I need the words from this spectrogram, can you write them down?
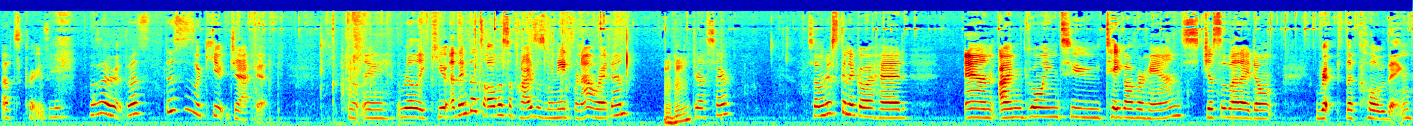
That's crazy. Those are that's this is a cute jacket. Really, really cute. I think that's all the surprises we need for now, right, Dad? Mm-hmm. Dress her. So I'm just gonna go ahead and I'm going to take off her hands just so that I don't rip the clothing.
